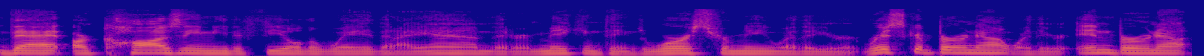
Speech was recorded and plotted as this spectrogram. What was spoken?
that are causing me to feel the way that I am, that are making things worse for me, whether you're at risk of burnout, whether you're in burnout,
